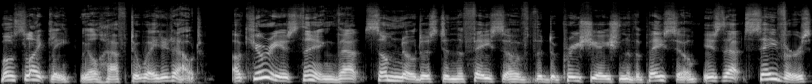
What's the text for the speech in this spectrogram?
Most likely, we'll have to wait it out. A curious thing that some noticed in the face of the depreciation of the peso is that savers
